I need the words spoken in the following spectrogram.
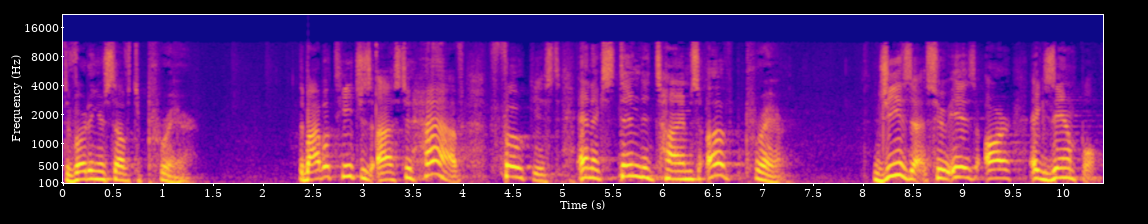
Devoting yourselves to prayer. The Bible teaches us to have focused and extended times of prayer. Jesus, who is our example,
